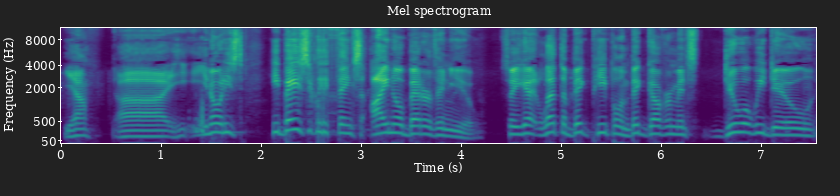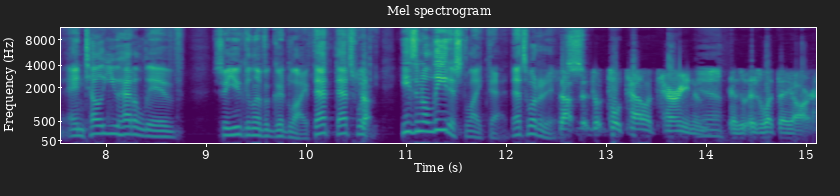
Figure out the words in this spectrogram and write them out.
Yeah. Uh, he, you know what? He's he basically thinks I know better than you. So you got let the big people and big governments do what we do and tell you how to live, so you can live a good life. That that's what he's an elitist like that. That's what it is. Totalitarianism is, is what they are.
